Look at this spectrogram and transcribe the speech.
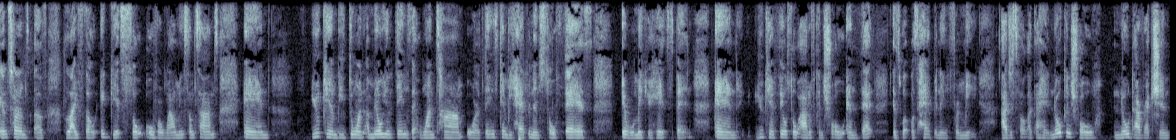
in terms of life, though, it gets so overwhelming sometimes, and you can be doing a million things at one time, or things can be happening so fast, it will make your head spin. And you can feel so out of control. And that is what was happening for me. I just felt like I had no control, no direction,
